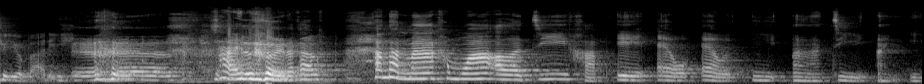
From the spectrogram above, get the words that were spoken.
to your body ใช่เลยนะครับคำถัดมาคำว่า allergy ครับ A L L E R G I E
